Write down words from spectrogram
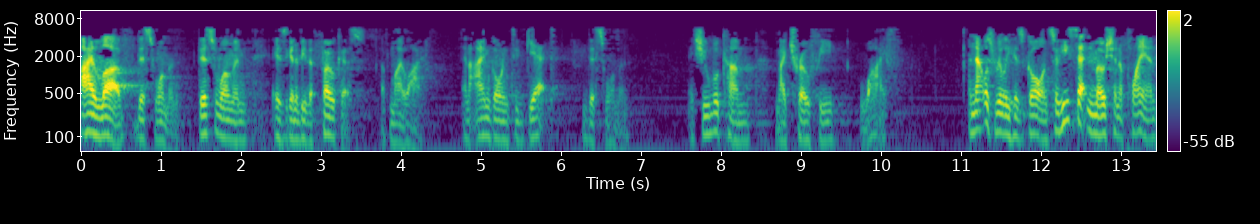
I love this woman. This woman is going to be the focus of my life. And I'm going to get this woman. And she will become my trophy wife. And that was really his goal. And so he set in motion a plan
